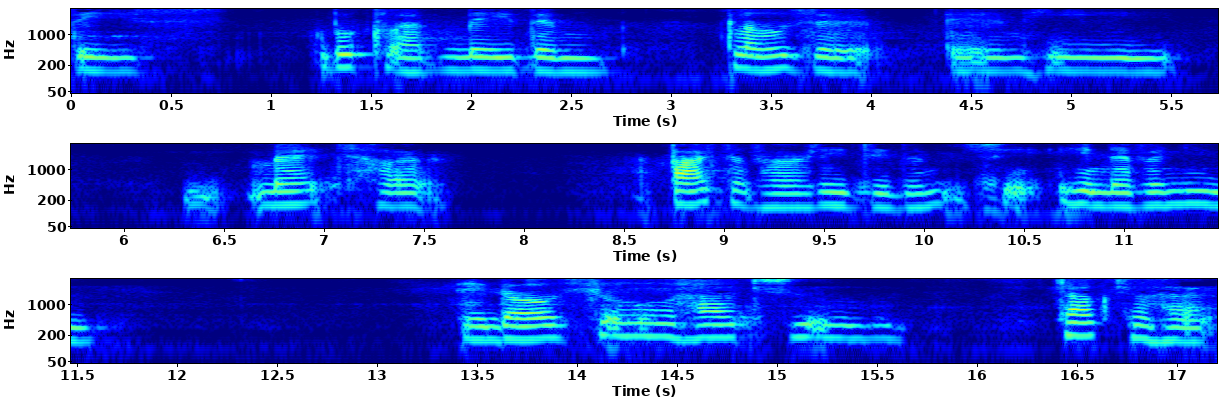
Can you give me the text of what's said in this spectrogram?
this book club made them closer and he met her. Parts of her he didn't, she, he never knew. And also how to talk to her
